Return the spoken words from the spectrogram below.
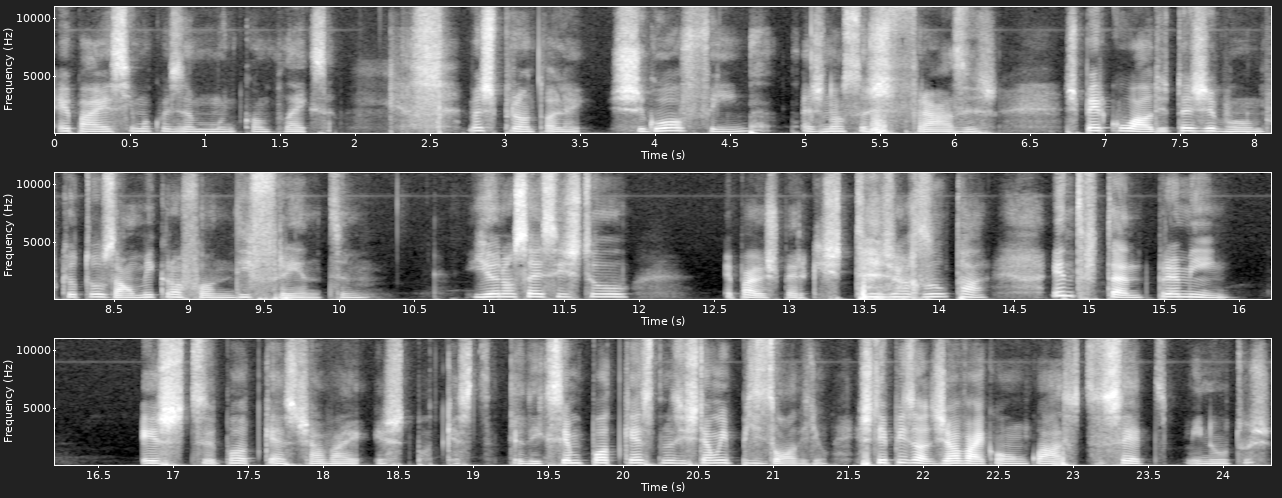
Epá, é assim uma coisa muito complexa. Mas pronto, olhem, chegou ao fim as nossas frases. Espero que o áudio esteja bom, porque eu estou a usar um microfone diferente. E eu não sei se isto. Epá, eu espero que isto esteja a resultar. Entretanto, para mim, este podcast já vai. Este podcast. Eu digo sempre podcast, mas isto é um episódio. Este episódio já vai com quase 17 minutos.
